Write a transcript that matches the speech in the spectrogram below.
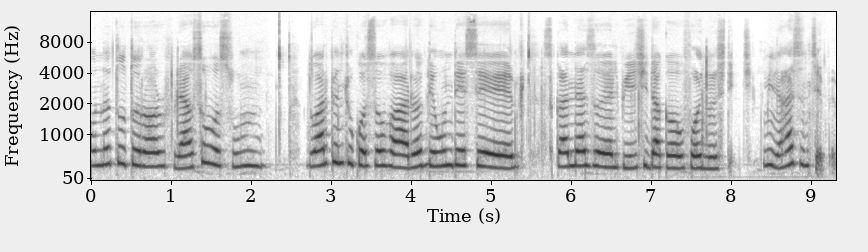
Bună tuturor! Vreau să vă sun doar pentru că o să vă arăt de unde se scanează LP și dacă voi nu știți. Bine, hai să începem.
